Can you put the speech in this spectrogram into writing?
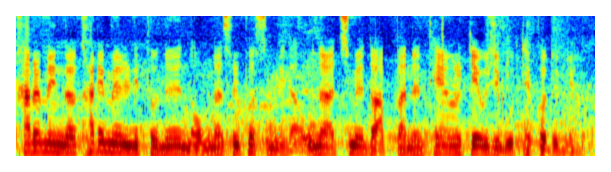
카르멘과 카르멜리토는 너무나 슬펐습니다. 오늘 아침에도 아빠는 태양을 깨우지 못했거든요.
